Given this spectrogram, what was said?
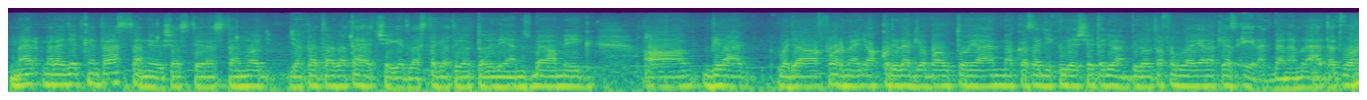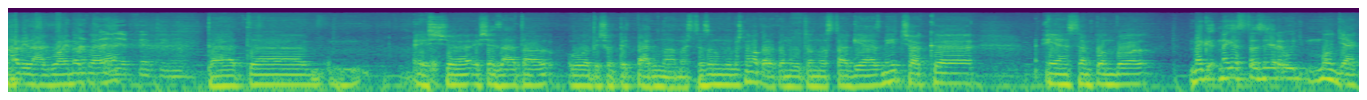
mert, mert egyébként Russellnél is ezt éreztem, hogy gyakorlatilag a tehetségét vesztegeti ott a Williamsbe, amíg a világ vagy a Forma egy akkori legjobb autójának az egyik ülését egy olyan pilóta foglalja el, aki az életben nem lehetett volna világbajnok hát vele. Egyébként igen. Tehát és, és ezáltal volt is ott egy pár unalmas szezon, most nem akarok a múlton nosztalgiázni, csak ilyen szempontból meg, meg ezt azért úgy mondják,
